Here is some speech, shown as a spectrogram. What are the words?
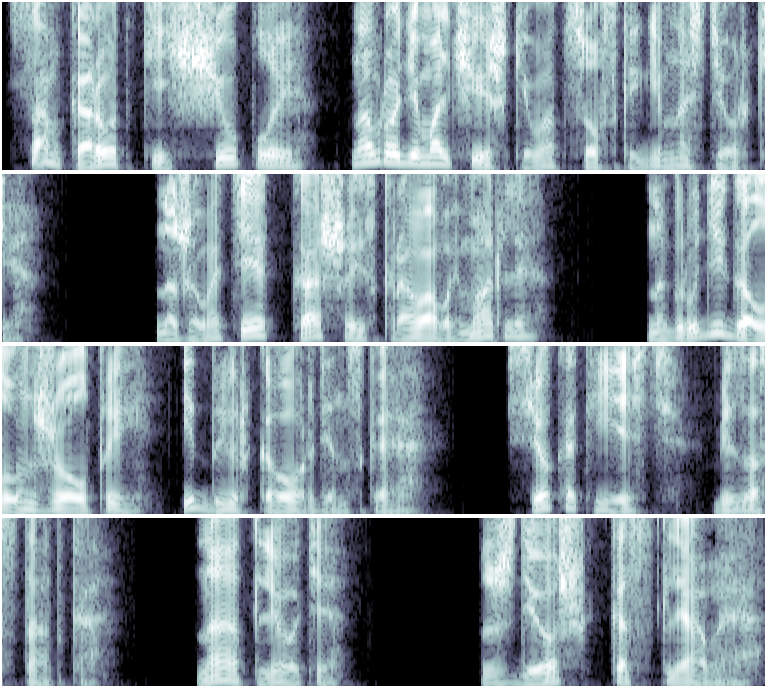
Сам короткий, щуплый, на вроде мальчишки в отцовской гимнастерке. На животе каша из кровавой марли, на груди галун желтый и дырка орденская. Все как есть, без остатка. На отлете. Ждешь костлявая.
